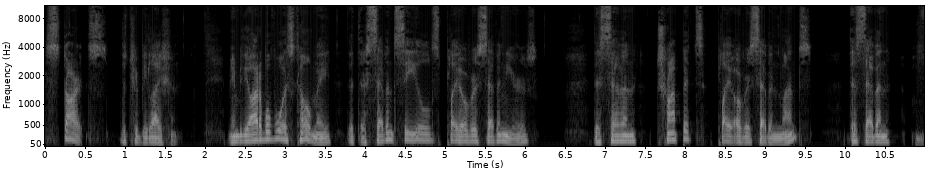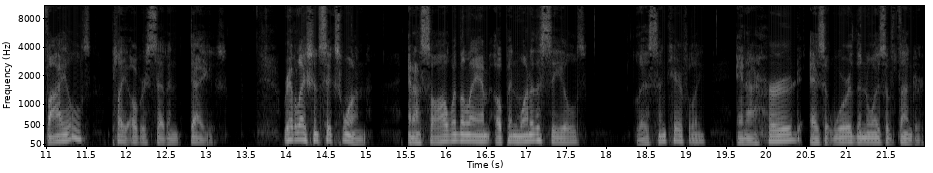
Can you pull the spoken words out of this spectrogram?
starts the tribulation. Remember, the audible voice told me that the seven seals play over seven years, the seven trumpets play over seven months, the seven vials play over seven days. Revelation 6 1. And I saw when the Lamb opened one of the seals, listen carefully, and I heard as it were the noise of thunder.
